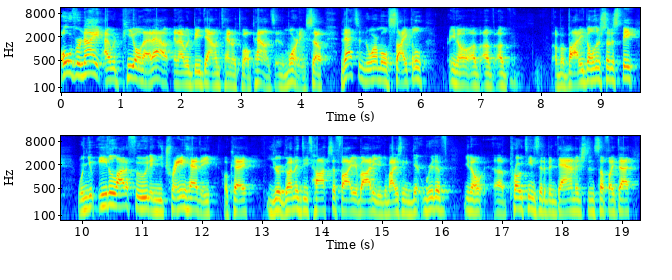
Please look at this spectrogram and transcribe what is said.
overnight I would pee all that out and I would be down 10 or 12 pounds in the morning. So that's a normal cycle, you know, of, of, of, of a bodybuilder, so to speak. When you eat a lot of food and you train heavy, okay, you're gonna detoxify your body. Your body's gonna get rid of, you know, uh, proteins that have been damaged and stuff like that.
